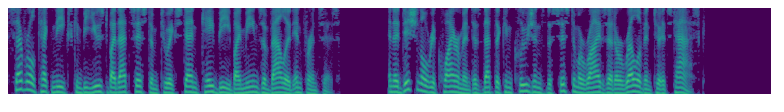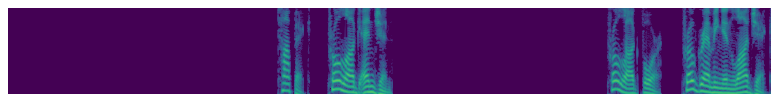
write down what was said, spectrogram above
Several techniques can be used by that system to extend KB by means of valid inferences. An additional requirement is that the conclusions the system arrives at are relevant to its task. Prolog engine Prolog for programming in logic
